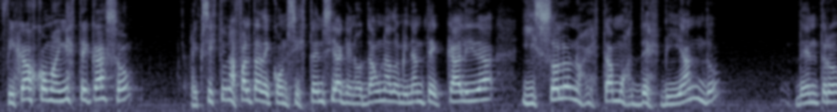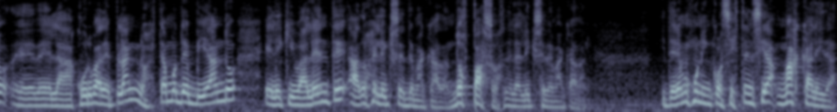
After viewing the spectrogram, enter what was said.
Fijaos cómo en este caso existe una falta de consistencia que nos da una dominante cálida y solo nos estamos desviando dentro eh, de la curva de Planck, nos estamos desviando el equivalente a dos elixires de Macallan, dos pasos de la elixir de Macallan. Y tenemos una inconsistencia más cálida.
